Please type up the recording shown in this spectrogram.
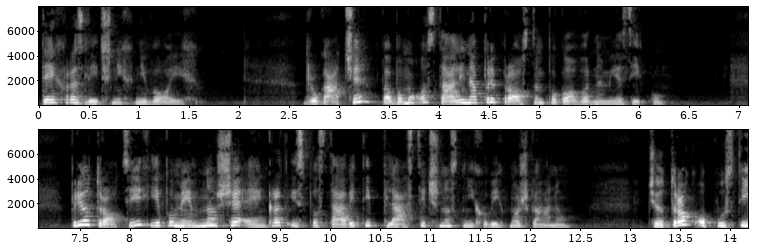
teh različnih nivojih drugače pa bomo ostali na preprostem pogovornem jeziku. Pri otrocih je pomembno še enkrat izpostaviti plastičnost njihovih možganov. Če otrok opusti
